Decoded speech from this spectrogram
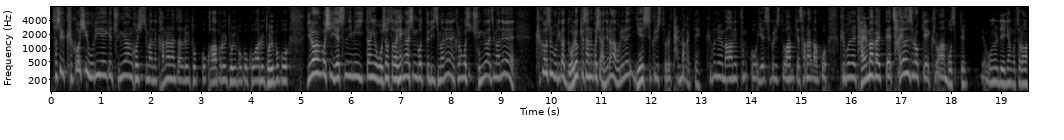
사실 그것이 우리에게 중요한 것이지만 가난한 자들을 돕고 과부를 돌보고 고아를 돌보고 이러한 것이 예수님이 이 땅에 오셔서 행하신 것들이지만은 그런 것이 중요하지만은 그것을 우리가 노력해서 하는 것이 아니라 우리는 예수 그리스도를 닮아갈 때 그분을 마음에 품고 예수 그리스도와 함께 살아가고 그분을 닮아갈 때 자연스럽게 그러한 모습들 오늘도 얘기한 것처럼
